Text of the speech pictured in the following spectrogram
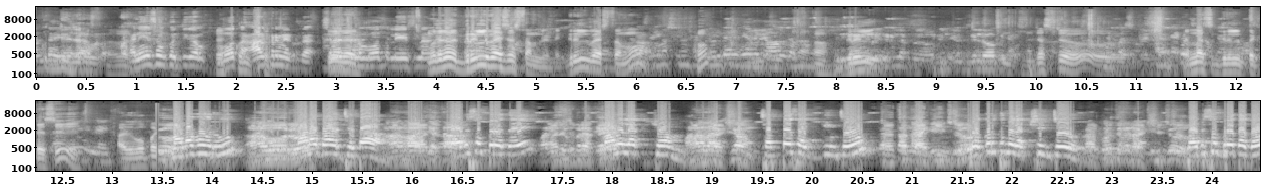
ఉంటే కనీసం కొద్దిగా మూత ఆల్టర్నేట్గా చిన్న చిన్న మూతలు వేసిన గ్రిల్ వేసేస్తాం లేండి గ్రిల్ వేస్తాము. గ్రిల్. జస్ట్ ఎంఎస్ గ్రిల్ పెట్టేసి అది ఓపెన్ మన ఊరు మన బాధ్యత పరిశుభ్రతే మన లక్ష్యం చెత్త తగ్గించు. ప్రకృతిని రక్షించు. పరిశుభ్రతతో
